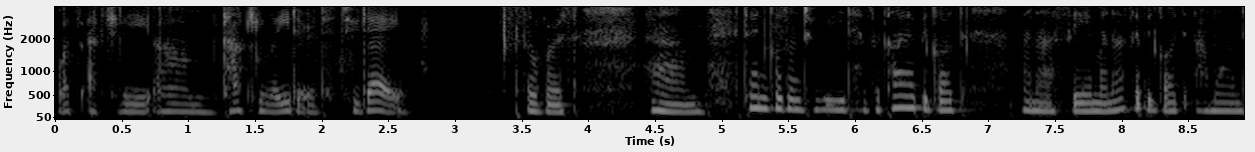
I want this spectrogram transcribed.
what's actually um, calculated today. So verse um, 10 goes on to read, Hezekiah begot Manasseh, Manasseh begot Amon,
